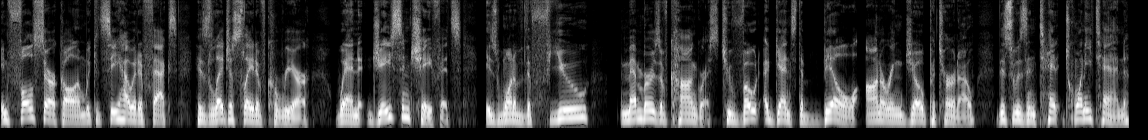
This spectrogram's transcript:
in full circle, and we can see how it affects his legislative career when Jason Chaffetz is one of the few members of Congress to vote against a bill honoring Joe Paterno. This was in 10, 2010.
